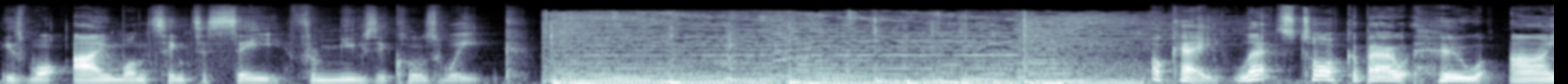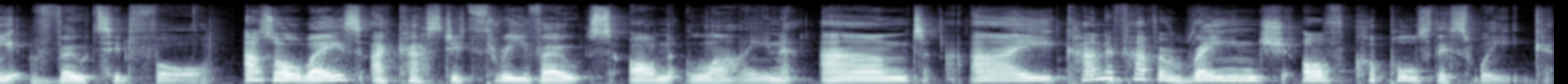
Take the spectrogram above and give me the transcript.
is what I'm wanting to see from Musicals Week. Okay, let's talk about who I voted for. As always, I casted three votes online, and I kind of have a range of couples this week.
